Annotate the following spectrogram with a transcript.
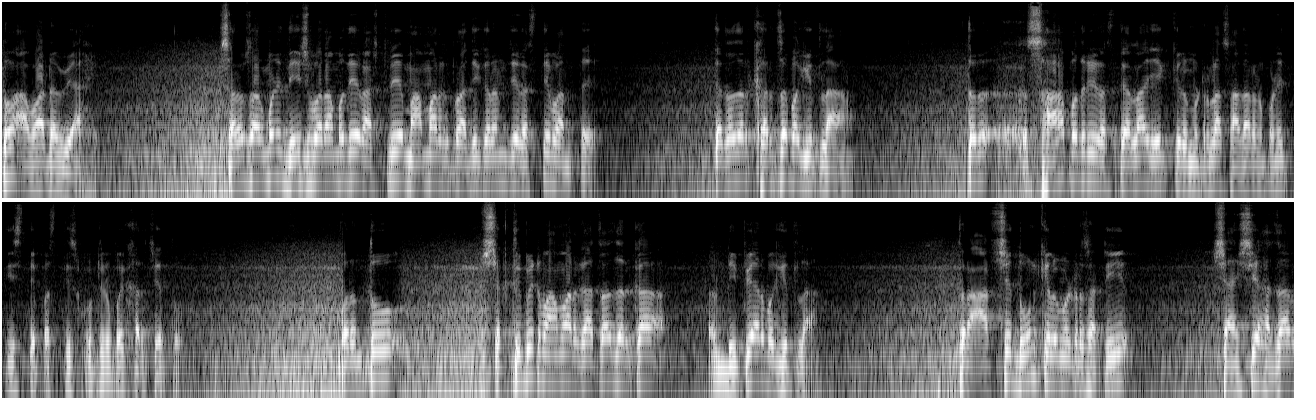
तो अवाढव्य आहे. सर्वसाधारणपणे देशभरामध्ये राष्ट्रीय महामार्ग प्राधिकरण जे रस्ते बांधतंय त्याचा जर खर्च बघितला तर सहा पदरी रस्त्याला एक किलोमीटरला साधारणपणे तीस ते पस्तीस कोटी रुपये खर्च येतो. परंतु शक्तिपीठ महामार्गाचा जर का डी पी आर बघितला तर आठशे दोन किलोमीटरसाठी शहाऐंशी हजार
